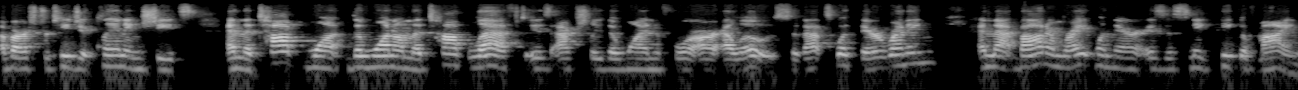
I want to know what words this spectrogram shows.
of our strategic planning sheets. And the top one, the one on the top left is actually the one for our LOs. So that's what they're running. And that bottom right one there is a sneak peek of mine.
